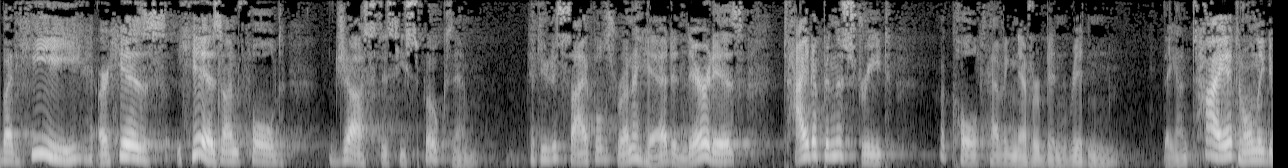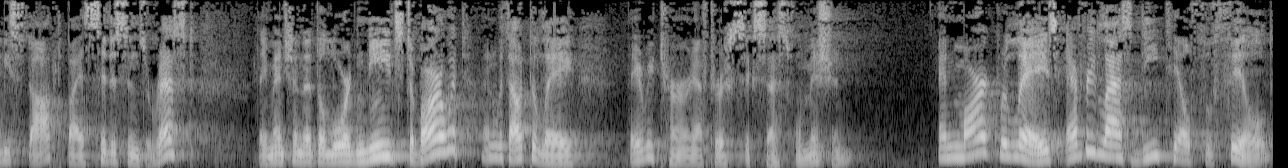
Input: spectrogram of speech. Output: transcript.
but he, or his, his unfold just as he spoke them. The two disciples run ahead, and there it is, tied up in the street, a colt having never been ridden. They untie it only to be stopped by a citizen's arrest. They mention that the Lord needs to borrow it, and without delay, they return after a successful mission. And Mark relays every last detail fulfilled,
